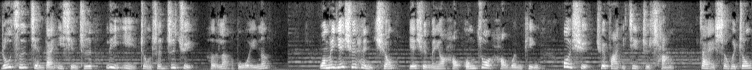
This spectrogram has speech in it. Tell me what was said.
如此简单易行之利益众生之举，何乐而不为呢？我们也许很穷，也许没有好工作、好文凭，或许缺乏一技之长，在社会中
